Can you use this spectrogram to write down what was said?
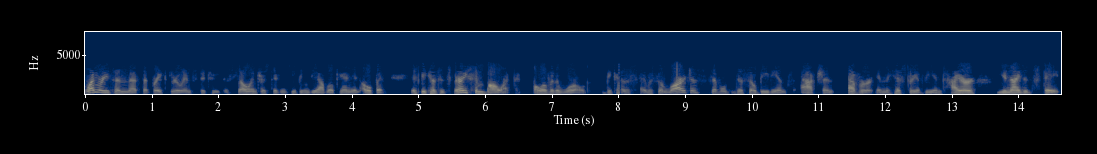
One reason that the Breakthrough Institute is so interested in keeping Diablo Canyon open is because it's very symbolic all over the world because it was the largest civil disobedience action ever in the history of the entire United States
